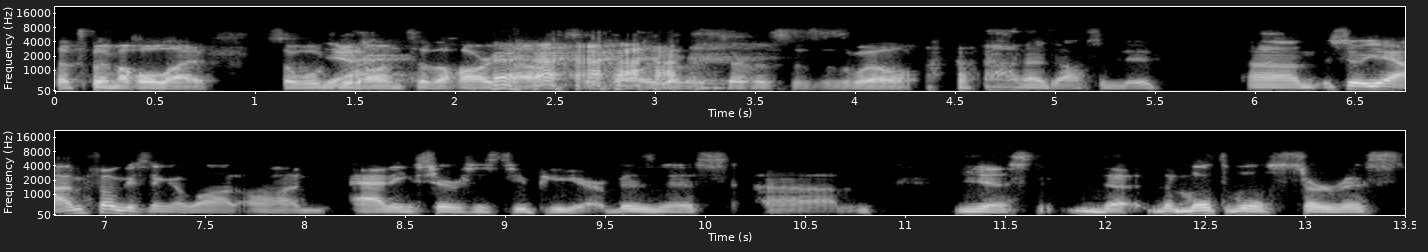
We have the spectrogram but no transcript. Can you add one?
That's been my whole life. So we'll yeah. get on to the hard knocks and all the other services as well. oh, that's awesome, dude. Um, so yeah, I'm focusing a lot on adding services to PDR business. Um, just the the multiple service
